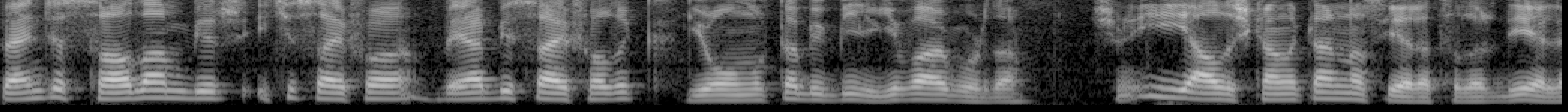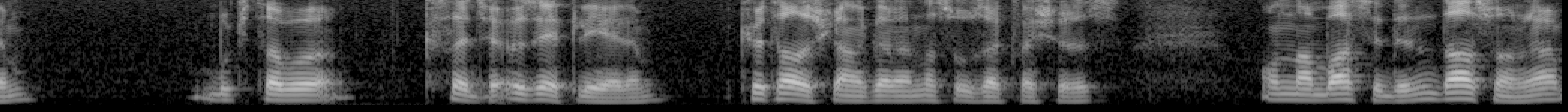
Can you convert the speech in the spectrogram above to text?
bence sağlam bir iki sayfa veya bir sayfalık yoğunlukta bir bilgi var burada. Şimdi iyi alışkanlıklar nasıl yaratılır diyelim. Bu kitabı kısaca özetleyelim. Kötü alışkanlıklara nasıl uzaklaşırız? Ondan bahsedelim. Daha sonra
